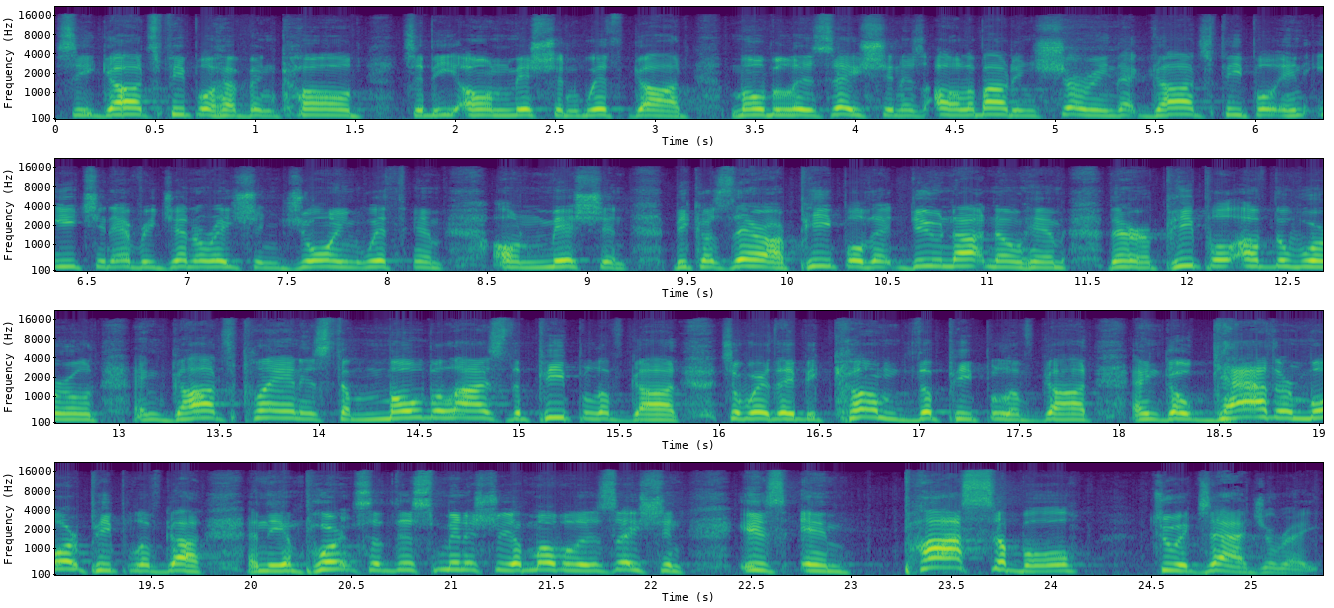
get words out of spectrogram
See, God's people have been called to be on mission with God. Mobilization is all about ensuring that God's people in each and every generation join with Him on mission because there are people that do not know Him. There are people of the world, and God's plan is to mobilize the people of God to where they become the people of God and go gather more people of God. And the importance of this ministry of mobilization is impossible to exaggerate.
